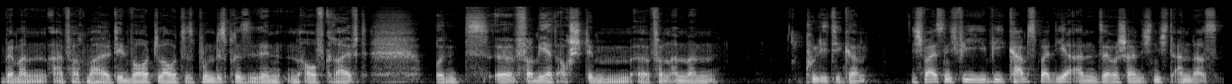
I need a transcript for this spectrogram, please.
wenn man einfach mal den Wortlaut des Bundespräsidenten aufgreift und äh, vermehrt auch Stimmen äh, von anderen Politikern. Ich weiß nicht, wie, wie kam es bei dir an? Sehr wahrscheinlich nicht anders.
